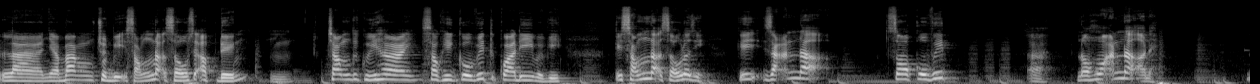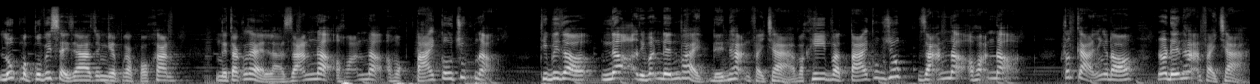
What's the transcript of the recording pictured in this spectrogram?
là nhà băng chuẩn bị sóng nợ xấu sẽ ập đến. Ừ. trong cái quý 2 sau khi Covid qua đi bởi vì cái sóng nợ xấu là gì? Cái giãn nợ do Covid à, nó hoãn nợ này. Lúc mà Covid xảy ra doanh nghiệp gặp khó khăn người ta có thể là giãn nợ hoãn nợ hoặc tái cấu trúc nợ. Thì bây giờ nợ thì vẫn đến phải đến hạn phải trả. Và khi và tái cấu trúc giãn nợ hoãn nợ tất cả những cái đó nó đến hạn phải trả.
